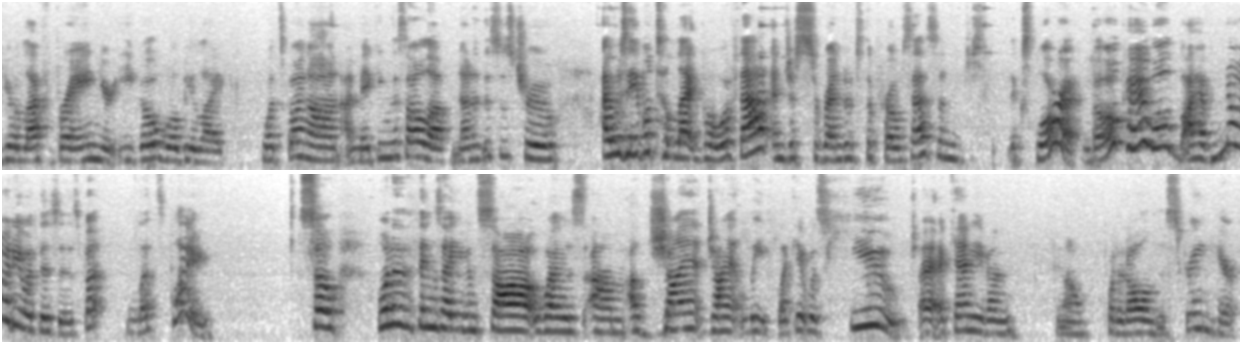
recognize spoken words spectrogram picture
your left brain, your ego will be like, What's going on? I'm making this all up. None of this is true. I was able to let go of that and just surrender to the process and just explore it and go, okay, well, I have no idea what this is, but let's play. So, one of the things I even saw was um, a giant, giant leaf. Like it was huge. I, I can't even, you know, put it all on the screen here.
